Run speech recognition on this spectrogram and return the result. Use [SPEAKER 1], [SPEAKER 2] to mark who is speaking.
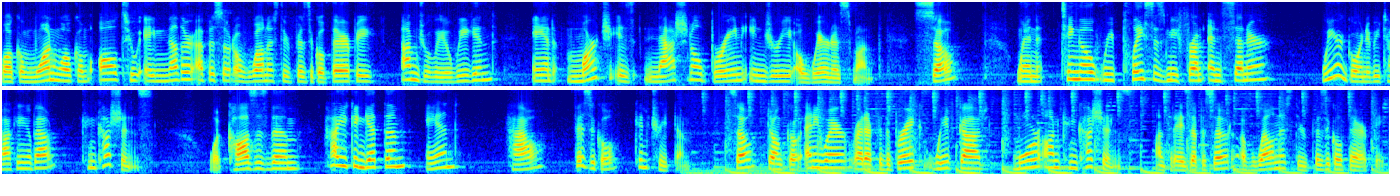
[SPEAKER 1] Welcome one, welcome all to another episode of Wellness Through Fyzical Therapy. I'm Julia Wiegand, and March is National Brain Injury Awareness Month. So, when Tingo replaces me front and center, we are going to be talking about concussions, what causes them, how you can get them, and how Fyzical can treat them. So don't go anywhere. Right after the break, we've got more on concussions on today's episode of Wellness Through Fyzical Therapy.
